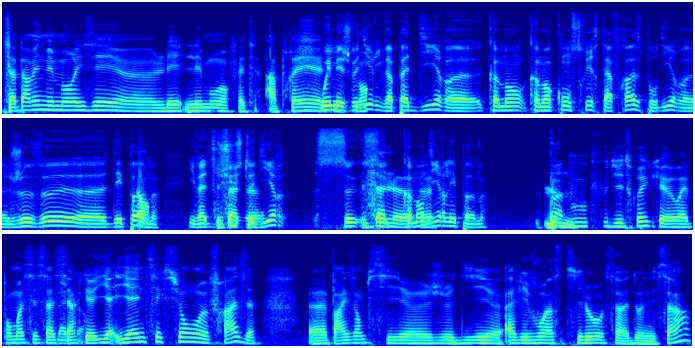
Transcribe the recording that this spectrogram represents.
Ça permet de mémoriser euh, les, les mots en fait. Après Oui, mais je veux dire, il va pas te dire euh, comment comment construire ta phrase pour dire euh, je veux euh, des pommes. Non. Il va juste te dire ce, comment dire les pommes. Le bout du truc, euh, ouais, pour moi c'est ça. C'est-à-dire qu'il y a, il y a une section euh, phrase. Euh, par exemple, si euh, je dis euh, avez-vous un stylo, ça va donner ça.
